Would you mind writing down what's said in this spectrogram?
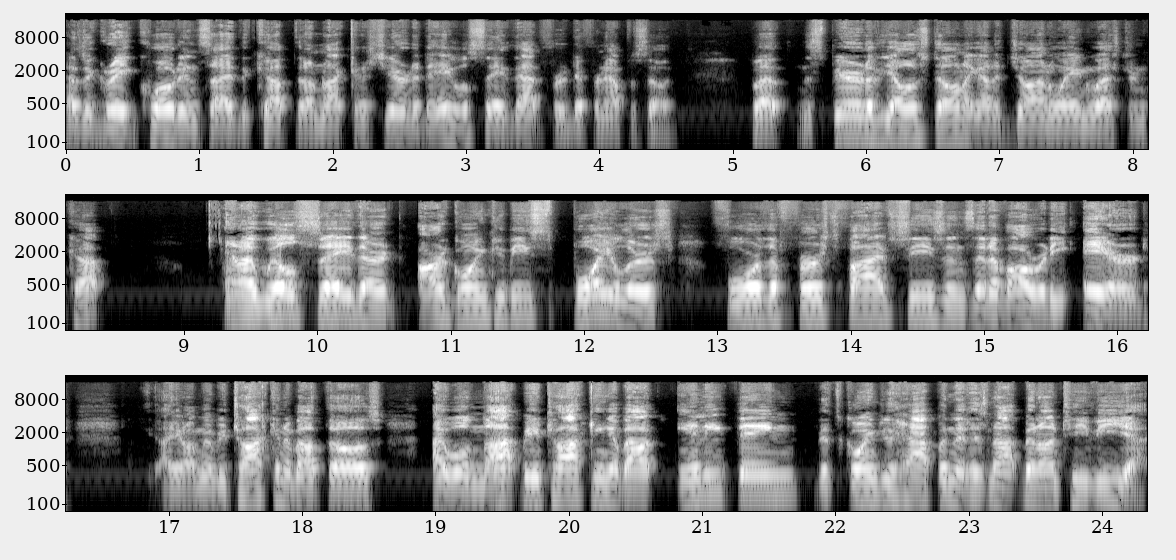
Has a great quote inside the cup that I'm not going to share today. We'll save that for a different episode. But the spirit of Yellowstone, I got a John Wayne Western cup. And I will say there are going to be spoilers for the first five seasons that have already aired. You know, I'm going to be talking about those. I will not be talking about anything that's going to happen that has not been on TV yet.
